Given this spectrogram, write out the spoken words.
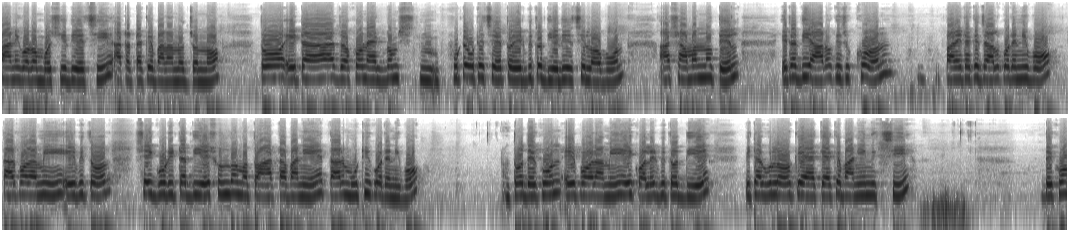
পানি গরম বসিয়ে দিয়েছি আটাটাকে বানানোর জন্য। তো এটা যখন একদম ফুটে উঠেছে, তো এর ভিতর দিয়ে দিয়েছি লবণ আর সামান্য তেল। এটা দিয়ে আরও কিছুক্ষণ পানিটাকে জাল করে নিব। তারপর আমি এর ভিতর সেই গুঁড়িটা দিয়ে সুন্দর মতো আটা বানিয়ে তার মুঠি করে নিব। তো দেখুন, এরপর আমি এই কলের ভিতর দিয়ে পিঠাগুলোকে একে একে বানিয়ে নিচ্ছি। দেখুন,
